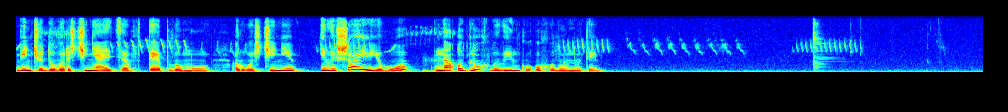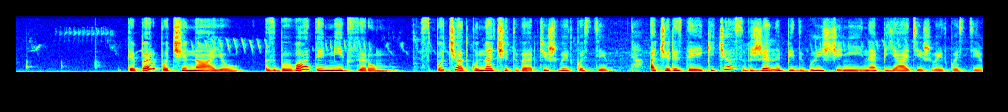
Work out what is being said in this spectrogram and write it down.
Він чудово розчиняється в теплому розчині і лишаю його на одну хвилинку охолонути. Тепер починаю збивати міксером спочатку на четвертій швидкості, а через деякий час вже на підвищеній на п'ятій швидкості.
